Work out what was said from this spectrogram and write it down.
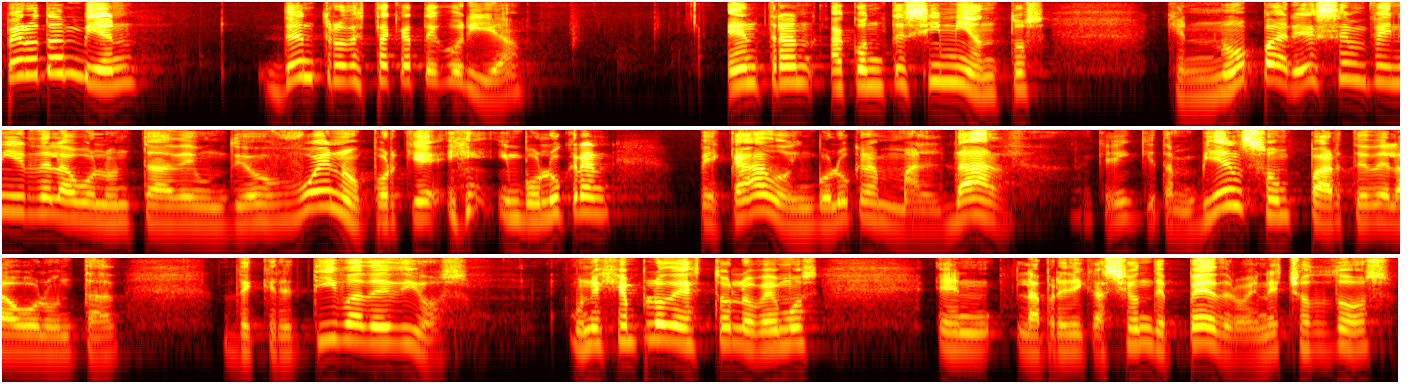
Pero también dentro de esta categoría entran acontecimientos que no parecen venir de la voluntad de un Dios bueno, porque involucran pecado, involucran maldad, que también son parte de la voluntad decretiva de Dios. Un ejemplo de esto lo vemos en la predicación de Pedro, en Hechos 2,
